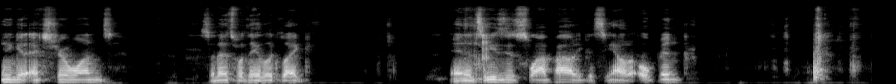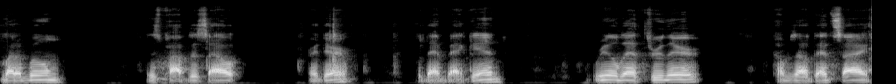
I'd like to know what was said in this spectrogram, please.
You get extra ones. So that's what they look like. And it's easy to swap out. You can see how to open. Bada boom. Just pop this out right there. Put that back in. Reel that through there. Comes out that side.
